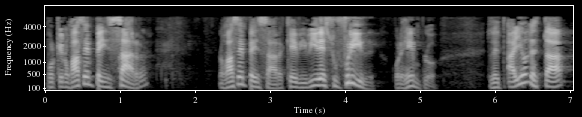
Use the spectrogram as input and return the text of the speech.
porque nos hacen pensar, nos hacen pensar que vivir es sufrir, por ejemplo. Entonces, ahí es donde está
